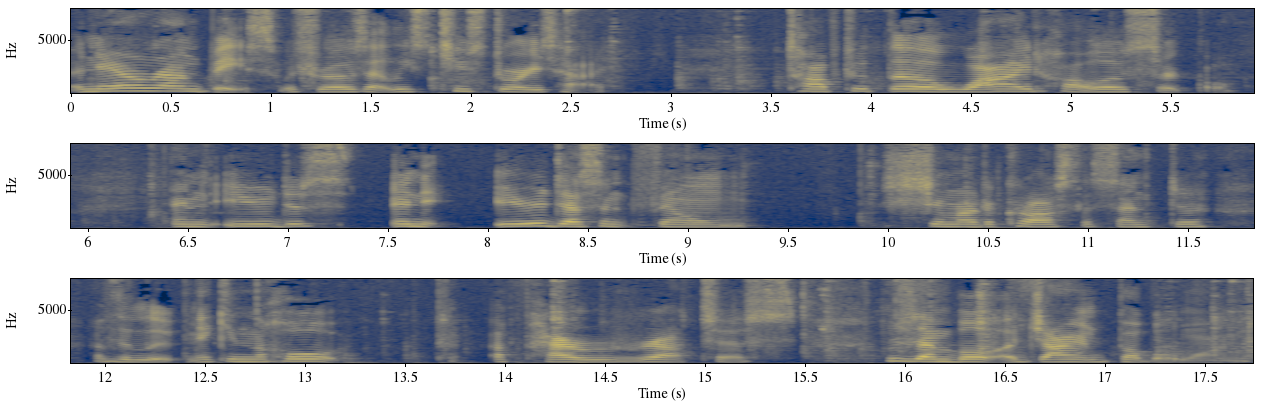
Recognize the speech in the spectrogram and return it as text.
a narrow round base which rose at least two stories high, topped with a wide hollow circle. An, iridis- an iridescent film shimmered across the center of the loop, making the whole apparatus resemble a giant bubble wand.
